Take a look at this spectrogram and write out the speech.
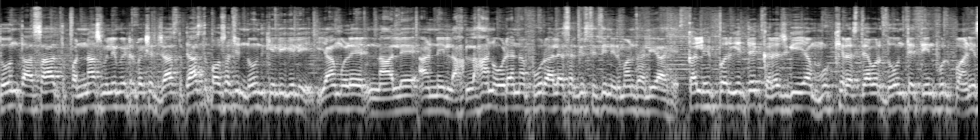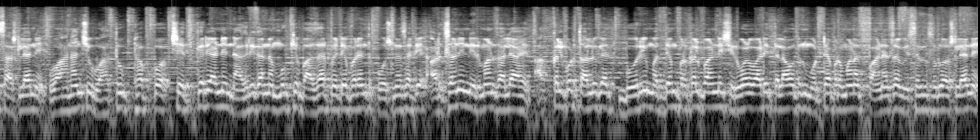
दोन तासात पन्नास मिलीमीटरपेक्षा जास्त जास्त पावसाची नोंद केली गेली यामुळे नाले आणि लहा- लहान ओढ्यांना पूर आल्यासारखी स्थिती निर्माण झाली आहे. कल हिप्परगी ते करजगी या मुख्य रस्त्यावर दोन ते तीन फूट पाणी साचल्याने वाहनांची वाहतूक ठप्प. शेतकरी आणि नागरिकांना मुख्य बाजारपेठेपर्यंत पोहोचण्यासाठी अडचणी निर्माण झाल्या आहेत. अक्कलकोट तालुक्यात बोरी मध्यम प्रकल्प आणि शिरवळवाडी तलावातून मोठ्या प्रमाणात पाण्याचा विसर्ग सुरू असल्याने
